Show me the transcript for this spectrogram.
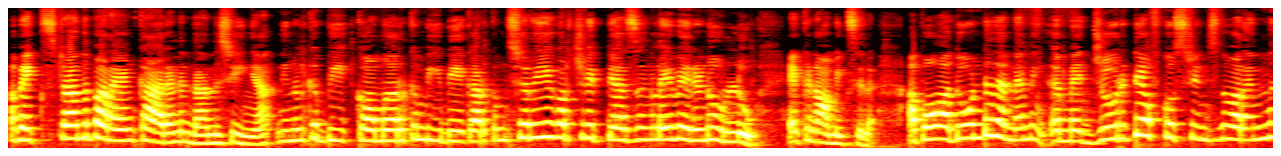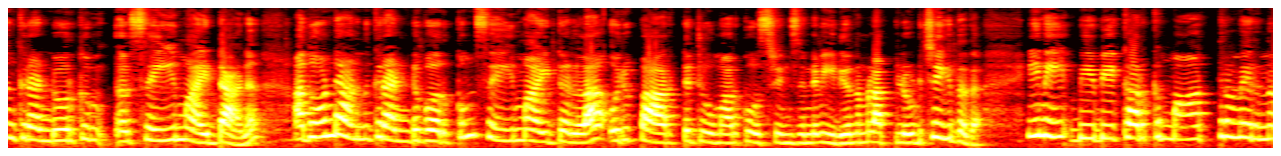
അപ്പോൾ എക്സ്ട്രാ എന്ന് പറയാൻ കാരണം എന്താണെന്ന് വെച്ച് കഴിഞ്ഞാൽ നിങ്ങൾക്ക് ബി കോമേർക്കും ബി ബി എക്കാർക്കും ചെറിയ കുറച്ച് വ്യത്യാസങ്ങളേ വരണുള്ളൂ എക്കണോമിക്സിൽ അപ്പോൾ അതുകൊണ്ട് തന്നെ മെജോറിറ്റി ഓഫ് ക്വസ്റ്റ്യൻസ് എന്ന് പറയുന്നത് നിങ്ങൾക്ക് രണ്ടുപേർക്കും സെയിം ആയിട്ടാണ്. അതുകൊണ്ടാണ് നിങ്ങൾക്ക് രണ്ടുപേർക്കും സെയിം ആയിട്ടുള്ള ഒരു പാർട്ട് ടു മാർക്ക് ക്വസ്റ്റ്യൻസിന്റെ വീഡിയോ നമ്മൾ അപ്ലോഡ് ചെയ്തത്. ഇനി ബി ബി എക്കാർക്ക് മാത്രം വരുന്ന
